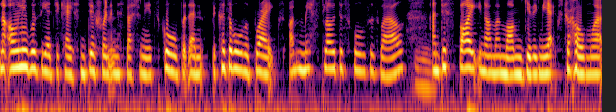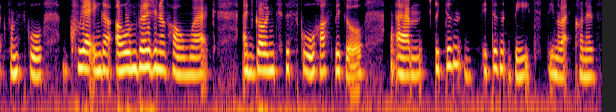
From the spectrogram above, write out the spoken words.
not only was the education different in a special needs school, but then because of all the breaks, I missed loads of schools as well. And despite, you know, my mum giving me extra homework from school, creating her own version of homework and going to the school hospital, um, it doesn't it doesn't beat, you know, that kind of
